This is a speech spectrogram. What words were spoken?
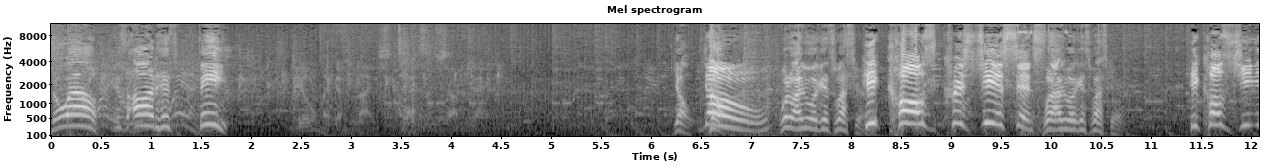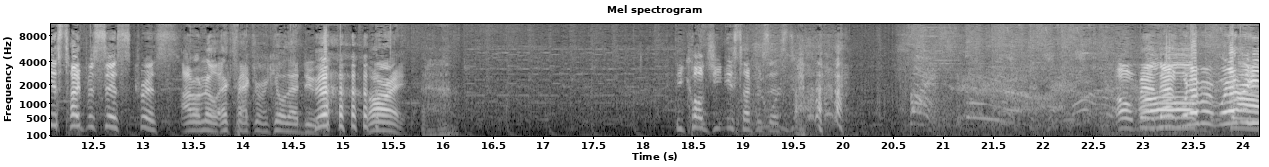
Noel is on his feet. Yo, Yo, What do I do against Wesker? he calls Chris G assist. what do I do against Wesker? He calls genius type assist, Chris. I don't know. X Factor and kill that dude. All right. He called genius type assist. oh man, that Oh, whatever whatever he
